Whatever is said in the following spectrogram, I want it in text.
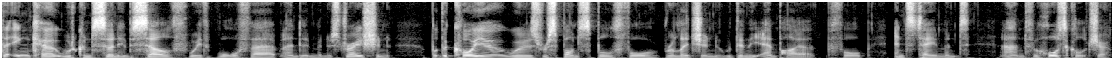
The Inca would concern himself with warfare and administration, but the Coya was responsible for religion within the empire, for entertainment, and for horticulture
